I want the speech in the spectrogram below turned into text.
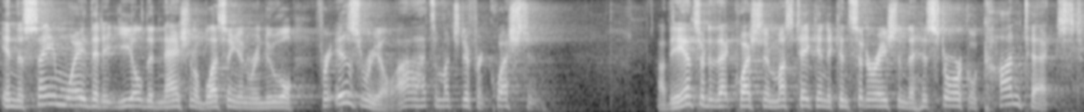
in the same way that it yielded national blessing and renewal for Israel? Ah, that's a much different question. Uh, the answer to that question must take into consideration the historical context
